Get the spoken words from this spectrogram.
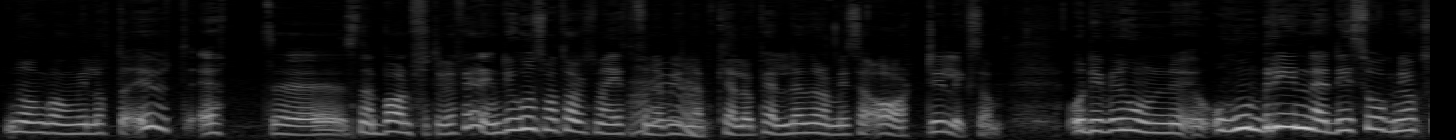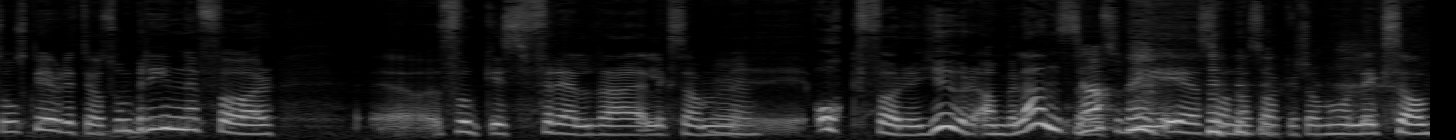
någon gång vill lotta ut ett eh, sån här barnfotografering. Det är hon som har tagit de här jättefina bilderna på Kalle och Pelle när de är så artig liksom. Och det vill hon, och hon brinner, det såg ni också, hon skrev det till oss, hon brinner för funkisföräldrar liksom, Mm. eh, och för djurambulansen. Ja. Så det är sådana saker som hon liksom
